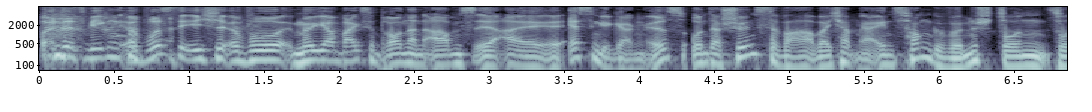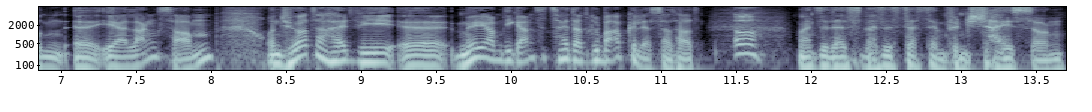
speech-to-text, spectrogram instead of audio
Und deswegen äh, wusste ich, äh, wo Mirjam Weichselbraun dann abends äh, äh, essen gegangen ist. Und das Schönste war, aber ich habe mir einen Song gewünscht, so ein, so ein äh, eher langsam, und hörte halt, wie äh, Mirjam die ganze Zeit darüber abgelästert hat. Oh. Meinte, das, was ist das denn für ein Scheißsong?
